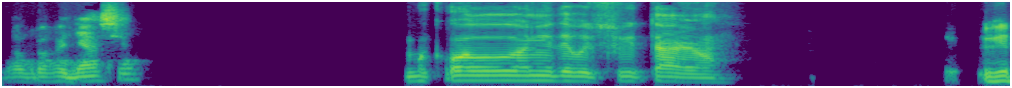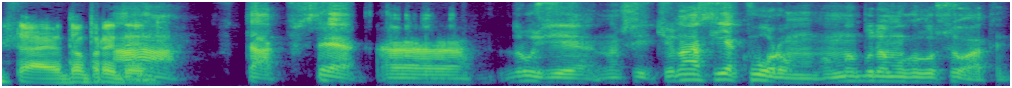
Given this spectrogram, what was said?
Доброго дня всім. Микола Леонідович, вітаю. Вітаю, добрий день. Ага, так, все. Е, друзі, значить, у нас є кворум, ми будемо голосувати.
